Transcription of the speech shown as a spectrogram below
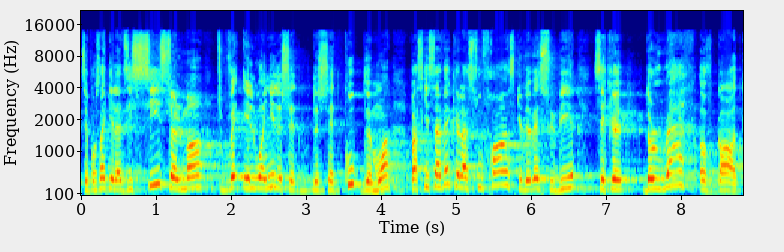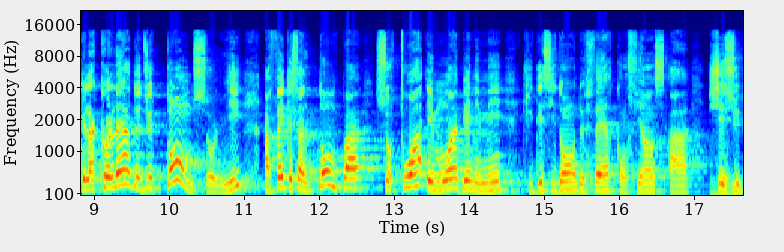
C'est pour ça qu'il a dit, si seulement tu pouvais éloigner de cette, de cette coupe de moi, parce qu'il savait que la souffrance qu'il devait subir, c'est que the wrath of God, que la colère de Dieu tombe sur lui, afin que ça ne tombe pas sur toi et moi, bien-aimés, qui décidons de faire confiance à Jésus.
